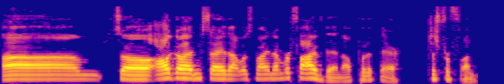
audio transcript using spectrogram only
Um, so I'll go ahead and say that was my number five. Then I'll put it there just for fun.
